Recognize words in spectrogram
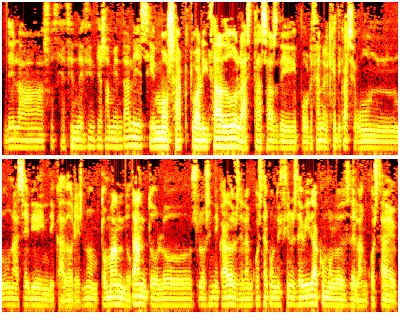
de la Asociación de Ciencias Ambientales hemos actualizado las tasas de pobreza energética según una serie de indicadores, ¿no? tomando tanto los, indicadores de la encuesta de condiciones de vida como los de la encuesta de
